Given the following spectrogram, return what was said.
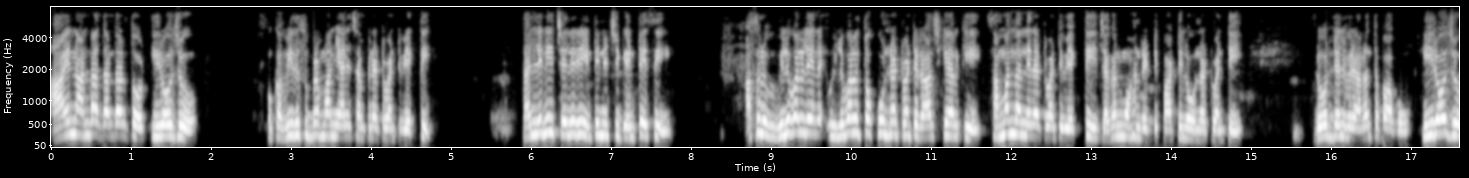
ఆయన అండాదండలతో ఈరోజు ఒక వీధి సుబ్రహ్మణ్యాన్ని చంపినటువంటి వ్యక్తి. తల్లిని చెల్లిని ఇంటి నుంచి గెంటేసి అసలు విలువలు లేని విలువలతో కూడినటువంటి రాజకీయాలకి సంబంధం లేనటువంటి వ్యక్తి జగన్మోహన్ రెడ్డి పార్టీలో ఉన్నటువంటి డోర్ డెలివరీ అనంతబాబు. ఈ రోజు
